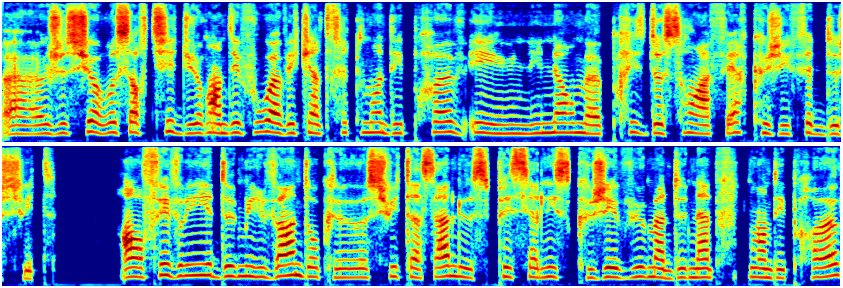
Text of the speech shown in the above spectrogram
Euh, je suis ressortie du rendez-vous avec un traitement d'épreuve et une énorme prise de sang à faire que j'ai faite de suite. En février 2020, donc euh, suite à ça, le spécialiste que j'ai vu m'a donné un traitement d'épreuve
